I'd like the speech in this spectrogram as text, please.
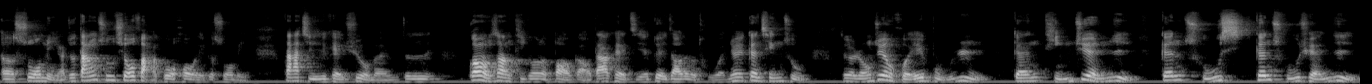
呃说明啊，就当初修法过后的一个说明，大家其实可以去我们就是官网上提供的报告，大家可以直接对照这个图文，你会更清楚这个融券回补日跟停券日跟除息跟除权日。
